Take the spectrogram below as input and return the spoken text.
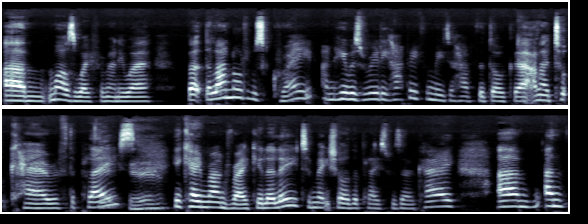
um, miles away from anywhere. But the landlord was great and he was really happy for me to have the dog there. And I took care of the place. He came round regularly to make sure the place was okay. Um, and,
